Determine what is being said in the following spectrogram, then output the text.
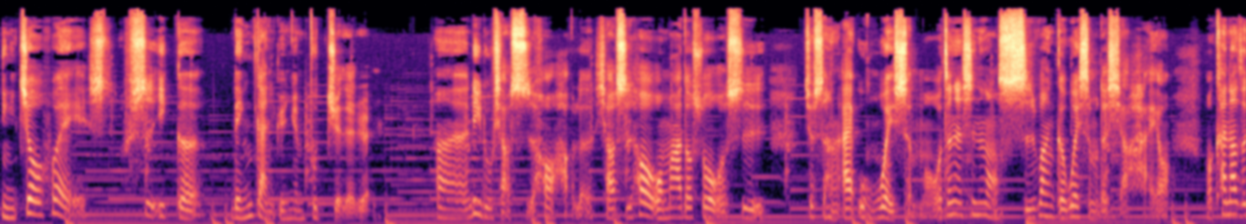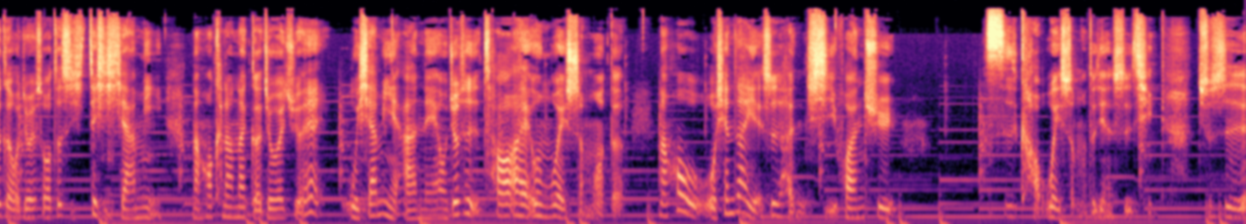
你就会是一个灵感源源不绝的人。呃，例如小时候好了，小时候我妈都说我是就是很爱问为什么，我真的是那种十万个为什么的小孩哦。我看到这个，我就会说这是这是虾米，然后看到那个就会觉得哎，我虾米也安呢，我就是超爱问为什么的。然后我现在也是很喜欢去。思考为什么这件事情，就是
